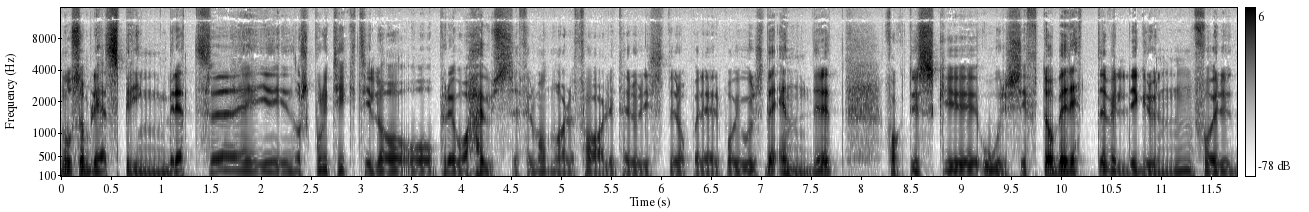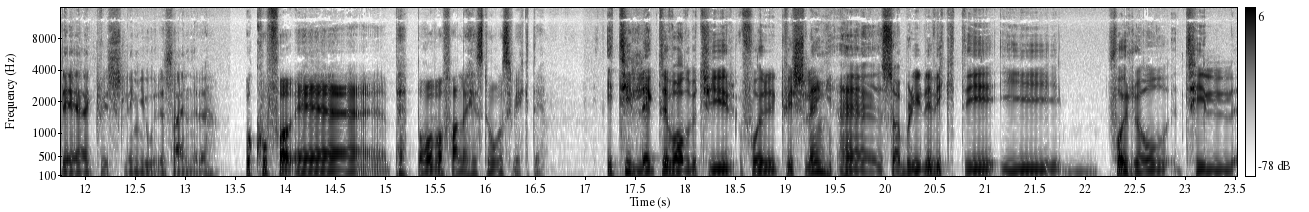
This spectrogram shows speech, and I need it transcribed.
Noe som ble et springbrett i, i norsk politikk til å, å, prøve å hause frem at nå er det farlige terrorister opererer på jord. Så det endret faktisk ordskiftet og beretter veldig grunnen for det Quisling gjorde seinere. Og hvorfor er pepperoverfallet historisk viktig? I tillegg til hva det betyr for Quisling, eh, så blir det viktig i forhold til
